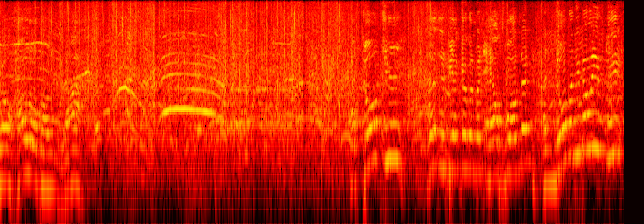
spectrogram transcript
Well, how about that? I told you that there'd be a government health warning and nobody believed me.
